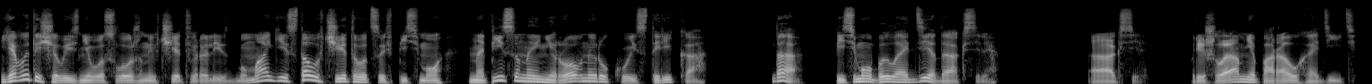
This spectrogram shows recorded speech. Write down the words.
Я вытащил из него сложенный в четверо лист бумаги и стал вчитываться в письмо, написанное неровной рукой старика. Да, Письмо было от деда Акселя. «Аксель, пришла мне пора уходить.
